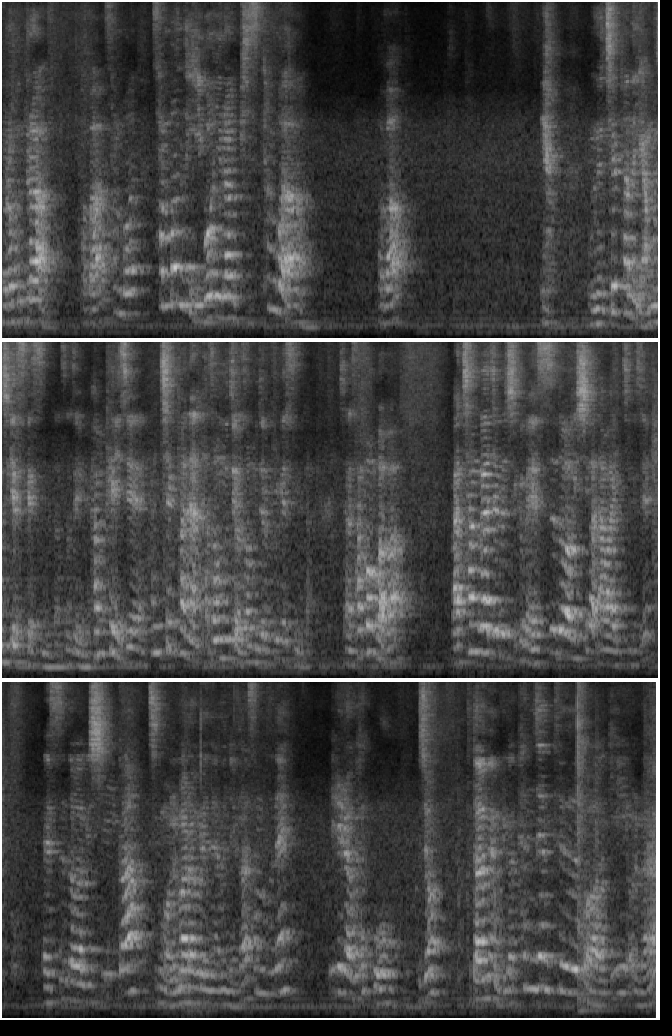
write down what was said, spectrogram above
여러분들아 봐봐. 3번. 3번도 2번이랑 비슷한 거야. 봐봐. 야, 오늘 칠판을 야무지게 쓰겠습니다 선생님. 한 페이지에 한 칠판에 한 다섯 문제 여섯 문제를 풀겠습니다. 자 3번 봐봐 마찬가지로 지금 S 더하기 C가 나와 있지 그지? S 더하기 C가 지금 얼마라고 그랬냐면 얘가 3분의 1이라고 했고 그죠? 그 다음에 우리가 탄젠트 더하기 얼마야?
